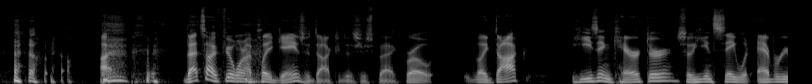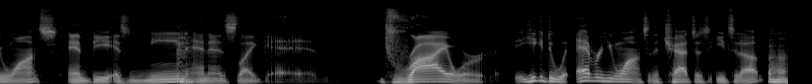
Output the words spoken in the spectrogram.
I don't know. I, that's how I feel when I play games with Doctor Disrespect, bro. Like Doc, he's in character, so he can say whatever he wants and be as mean and as like eh, dry, or he could do whatever he wants, and the chat just eats it up. Uh-huh.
